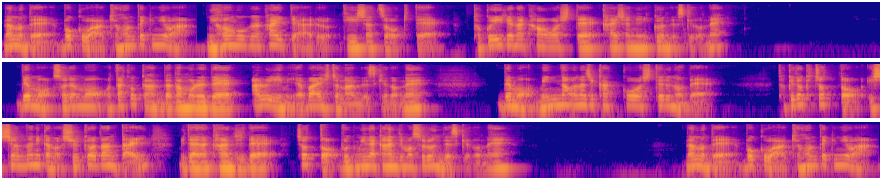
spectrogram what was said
なので僕は基本的には日本語が書いてある T シャツを着て得意げな顔をして会社に行くんですけどね。でもそれもオタク感ダダ漏れである意味やばい人なんですけどね。でもみんな同じ格好をしてるので、時々ちょっと一瞬何かの宗教団体みたいな感じでちょっと不気味な感じもするんですけどね。なので僕は基本的には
